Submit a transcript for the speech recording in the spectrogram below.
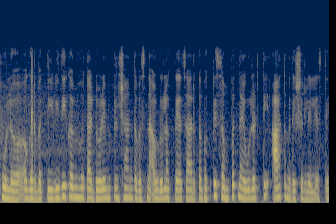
फुलं अगरबत्ती विधी कमी होतात डोळे मिटून शांत बसणं आवडू लागतं याचा अर्थ भक्ती संपत नाही उलट ती आतमध्ये शिरलेली असते.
